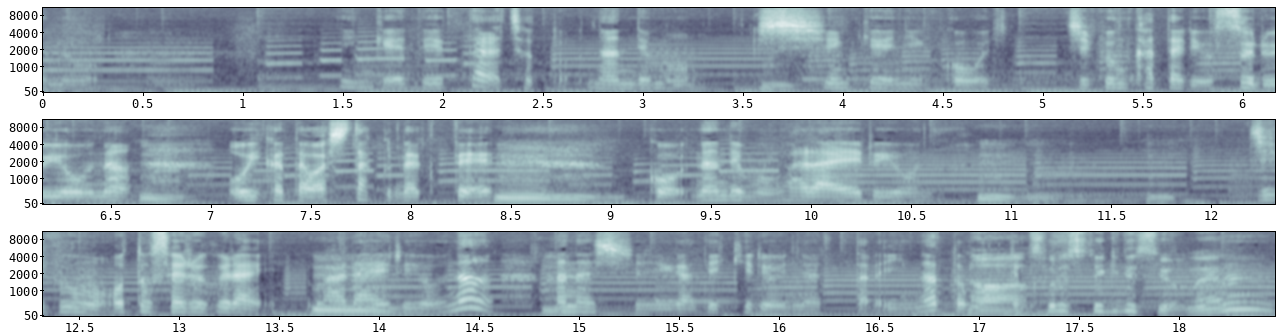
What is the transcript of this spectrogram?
の人間で言ったらちょっと何でも真剣にこう自分語りをするようなうん。追い方はしたくなくて、うんうんこう何でも笑えるようなうんうん自分を落とせるぐらい笑えるようなうん。話ができるようになったらいいなと思ってます。ああそれ素敵ですよね、うん。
